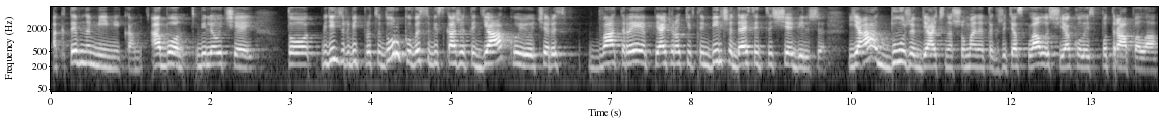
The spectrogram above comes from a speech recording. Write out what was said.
активна міміка або біля очей, то підіть, зробіть процедурку, ви собі скажете дякую через 2, 3, 5 років, тим більше, 10 це ще більше. Я дуже вдячна, що в мене так життя склалося, що я колись потрапила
